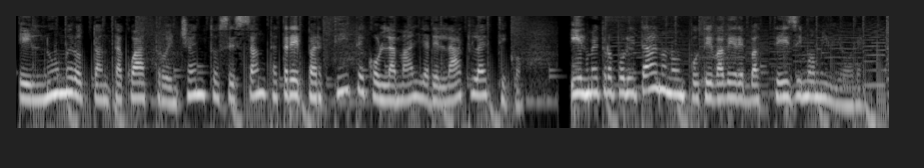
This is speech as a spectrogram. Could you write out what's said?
e il numero 84 in 163 partite con la maglia dell'Atletico. Il metropolitano non poteva avere battesimo migliore.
